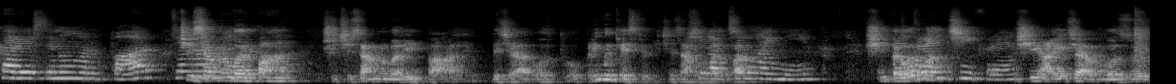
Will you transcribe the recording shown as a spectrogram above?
Care este număr par? cel Ce mai înseamnă mic. număr par și ce înseamnă număr impar? Deci o, o primă chestiune, ce înseamnă Și număr la cel par. mai mic, Și de pe urmă, trei cifre. și aici am văzut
